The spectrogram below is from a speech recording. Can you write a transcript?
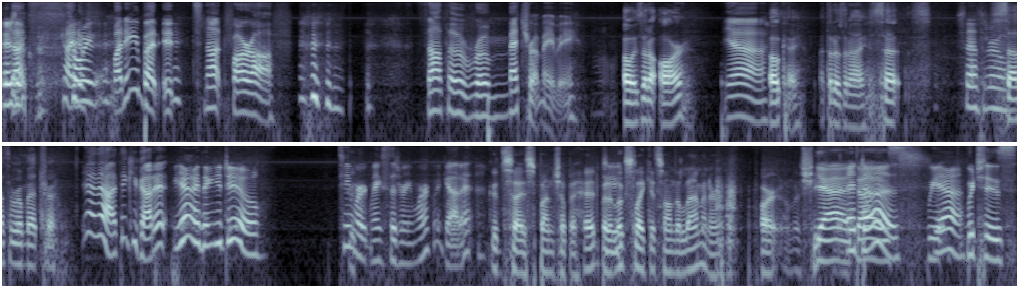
There's that's kind croin- of funny, but it's not far off. South of Rometra, maybe. Oh, is that a R? Yeah. Okay. I thought it was an I. Sa Sathro. Satharometra. Yeah, yeah, I think you got it. Yeah, I think you do. Teamwork makes the dream work. We got it. Good sized sponge up ahead, but Do it looks like it's on the laminar part on the sheet. Yeah, it, It does, We- yeah. Which is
